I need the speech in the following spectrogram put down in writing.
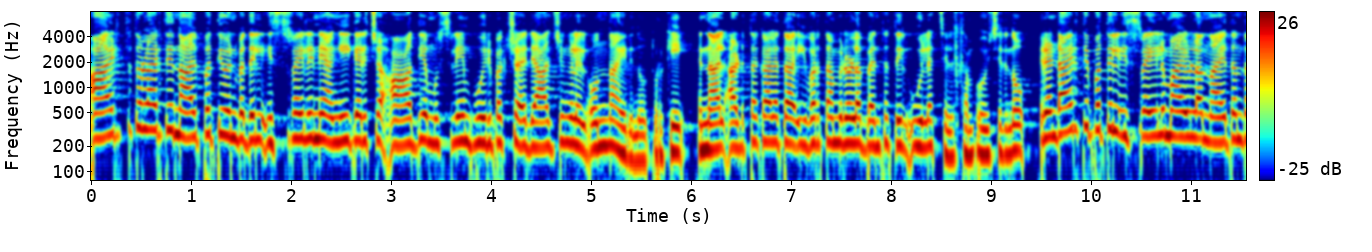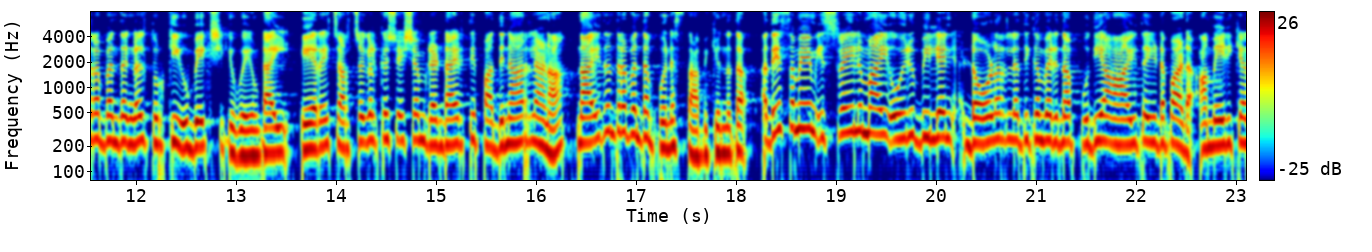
ആയിരത്തി തൊള്ളായിരത്തി നാൽപ്പത്തി ഒൻപതിൽ ഇസ്രയേലിനെ അംഗീകരിച്ച ആദ്യ മുസ്ലിം ഭൂരിപക്ഷ രാജ്യങ്ങളിൽ ഒന്നായിരുന്നു തുർക്കി. എന്നാൽ അടുത്ത കാലത്ത് ഇവർ തമ്മിലുള്ള ബന്ധത്തിൽ ഉലച്ചിൽ സംഭവിച്ചിരുന്നു. രണ്ടായിരത്തി പത്തിൽ ഇസ്രയേലുമായുള്ള നയതന്ത്ര ബന്ധങ്ങൾ തുർക്കി ഉപേക്ഷിക്കുകയുണ്ടായി. ഏറെ ചർച്ചകൾക്ക് ശേഷം രണ്ടായിരത്തി പതിനാറിലാണ് നയതന്ത്ര ബന്ധം പുനഃസ്ഥാപിക്കുന്നത്. അതേസമയം ഇസ്രയേലുമായി ഒരു ബില്യൺ ഡോളറിലധികം വരുന്ന പുതിയ ആയുധ ഇടപാട് അമേരിക്ക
